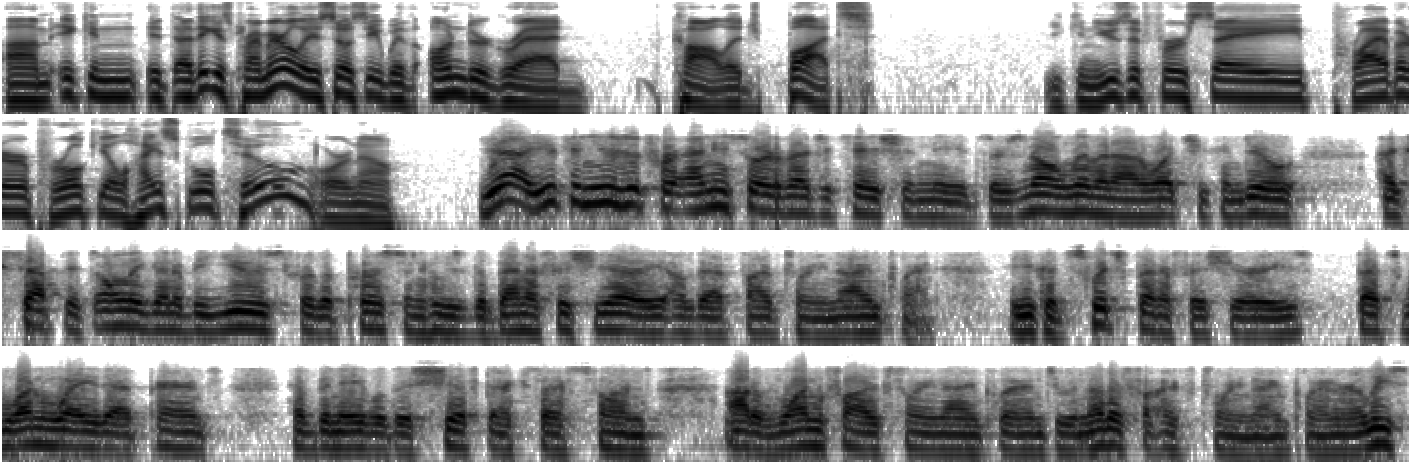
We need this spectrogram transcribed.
Um, it can, it, I think, it's primarily associated with undergrad college, but you can use it for, say, private or parochial high school too, or no? Yeah, you can use it for any sort of education needs. There's no limit on what you can do, except it's only going to be used for the person who's the beneficiary of that 529 plan. You could switch beneficiaries. That's one way that parents have been able to shift excess funds out of one 529 plan to another 529 plan, or at least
